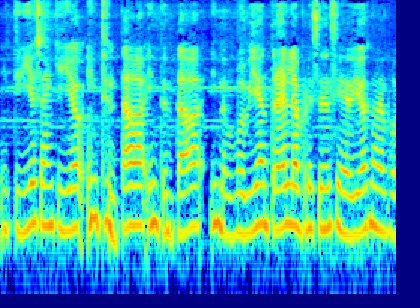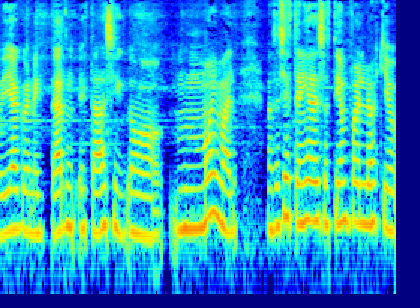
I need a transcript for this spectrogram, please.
y chiquillos saben que yo intentaba, intentaba y no podía entrar en la presencia de Dios, no me podía conectar, estaba así como muy mal. No sé si has tenido esos tiempos en los que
